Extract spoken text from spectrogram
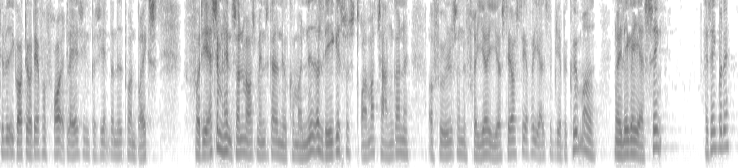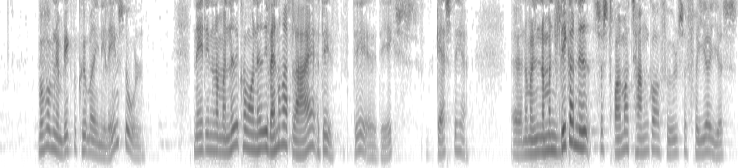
det ved I godt, det var derfor Freud lagde sine patienter ned på en briks. For det er simpelthen sådan med os mennesker, at når vi kommer ned og ligge, så strømmer tankerne og følelserne friere i os. Det er også derfor, I altid bliver bekymrede, når I ligger i jeres seng. Har I tænkt på det? Hvorfor bliver man ikke bekymret ind i lænestolen? Nej, det er, når man ned, kommer ned i vandret leje, og det, det, det er ikke gas, det her. Øh, når, man, når man ligger ned, så strømmer tanker og følelser friere i os.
